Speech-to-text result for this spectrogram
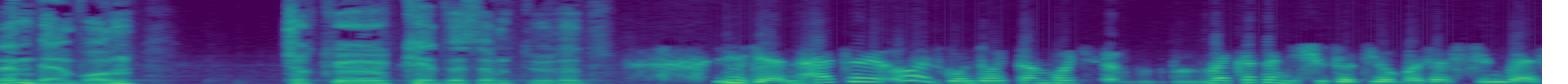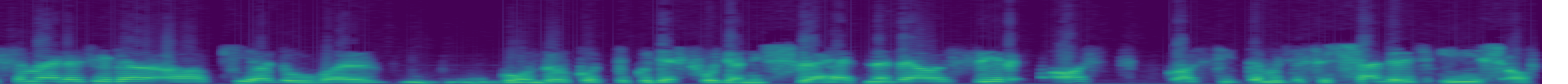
Rendben van, csak uh, kérdezem tőled. Igen, hát azt gondoltam, hogy meg hát nem is jutott jobb az eszünkbe, ezt már azért a, a kiadóval gondolkodtuk, hogy ezt hogyan is lehetne, de azért azt azt hittem, hogy ez, hogy Sándor és a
